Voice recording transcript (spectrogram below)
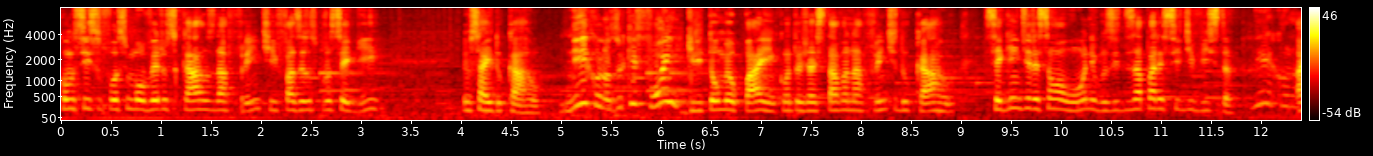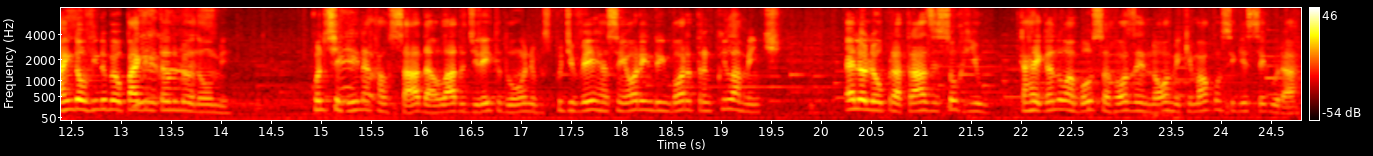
como se isso fosse mover os carros da frente e fazê-los prosseguir. Eu saí do carro. Nicolas, o que foi? Gritou meu pai enquanto eu já estava na frente do carro. Segui em direção ao ônibus e desapareci de vista, Nicolas, ainda ouvindo meu pai gritando meu nome. Quando cheguei na calçada, ao lado direito do ônibus, pude ver a senhora indo embora tranquilamente. Ela olhou para trás e sorriu, carregando uma bolsa rosa enorme que mal conseguia segurar.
